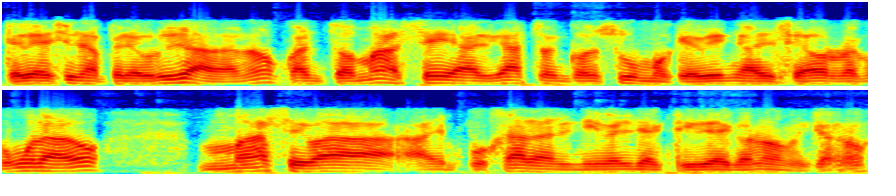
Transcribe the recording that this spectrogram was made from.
te voy a decir una perogrullada, ¿no? Cuanto más sea el gasto en consumo que venga de ese ahorro acumulado, más se va a empujar al nivel de actividad económica, ¿no?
